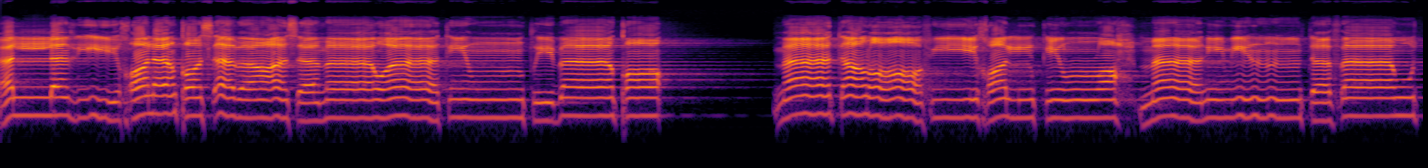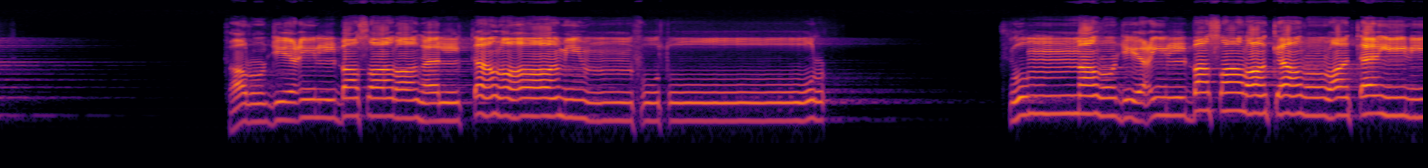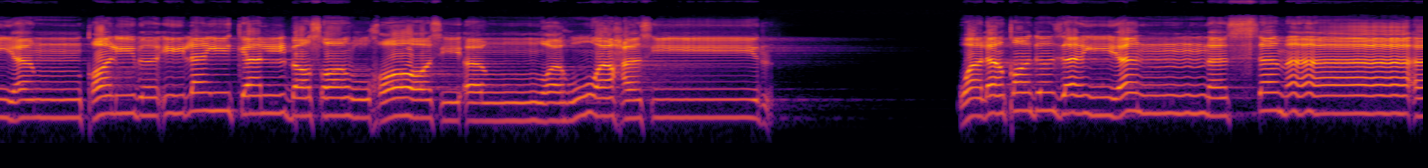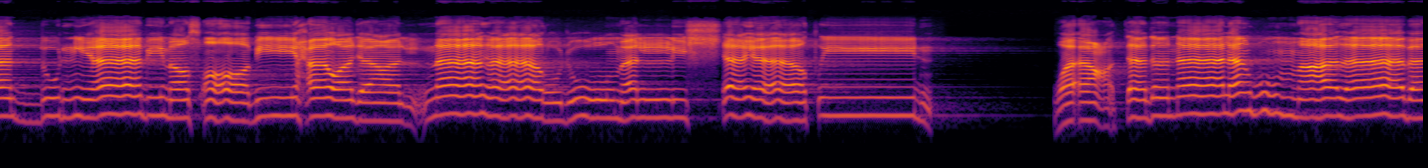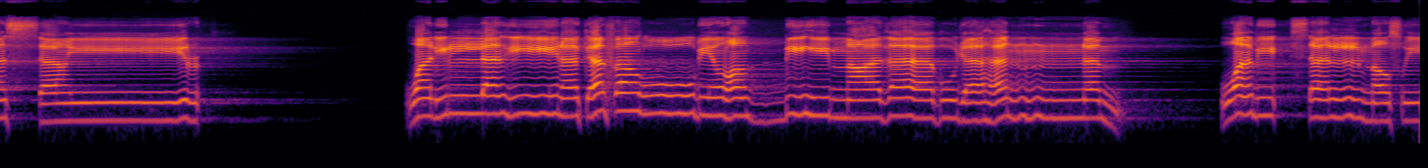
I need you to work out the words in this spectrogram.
الذي خلق سبع سماوات طباقا. ما ترى في خلق الرحمن من تفاوت؟ فارجع البصر هل ترى من فطور. ثم ارجع البصر كرتين ينقلب إليك البصر خاسئا وهو حسير. ولقد زينا السماء الدنيا بمصابيح وجعلناها رجوما للشياطين واعتدنا لهم عذاب السعير وللذين كفروا بربهم عذاب جهنم وبئس المصير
